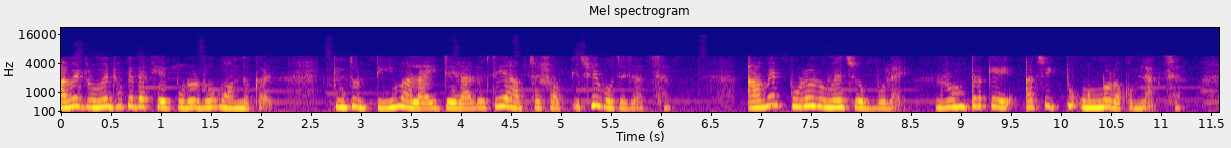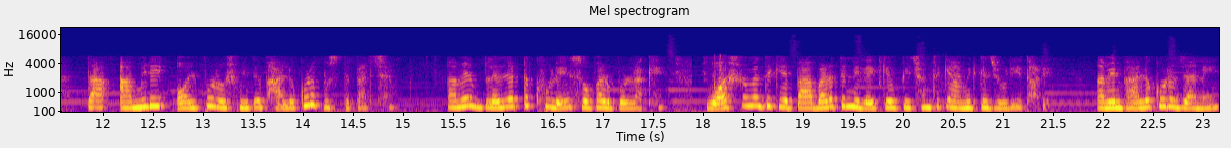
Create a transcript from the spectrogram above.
আমির রুমে ঢুকে দেখে পুরো রুম অন্ধকার, কিন্তু ডিম আর লাইটের আলোতে আবছা সব কিছুই বোঝা যাচ্ছে। আমির পুরো রুমে চোখ বোলায়। রুমটাকে আজ একটু অন্যরকম লাগছে। তা আমির এই অল্প রশ্মিতে ভালো করে বুঝতে পারছে। আমির ব্লেজারটা খুলে সোফার উপর রাখে। ওয়াশরুমের দিকে পা বাড়াতে নিলে কেউ পিছন থেকে আমিরকে জড়িয়ে ধরে। আমির ভালো করে জানে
